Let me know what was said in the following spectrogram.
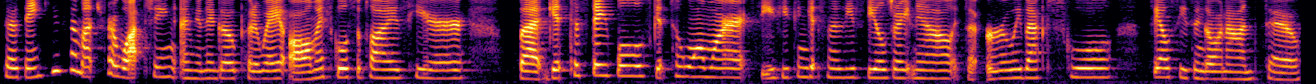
So thank you so much for watching. I'm going to go put away all my school supplies here. But get to Staples, get to Walmart, see if you can get some of these deals right now. It's an early back to school sale season going on. So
